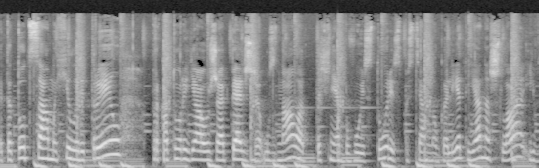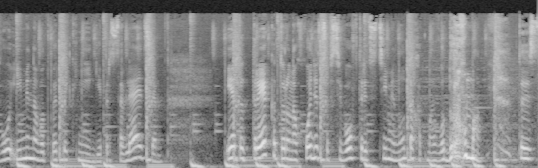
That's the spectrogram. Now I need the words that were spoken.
это тот самый Hillary Trail, про который я уже опять же узнала, точнее об его истории спустя много лет, я нашла его именно вот в этой книге. Представляете? И этот трек, который находится всего в 30 минутах от моего дома. То есть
